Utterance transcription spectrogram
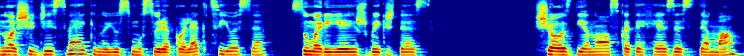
nuoširdžiai sveikinu Jūs mūsų rekolekcijose su Marija iš žvaigždės. Šios dienos katechezės tema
